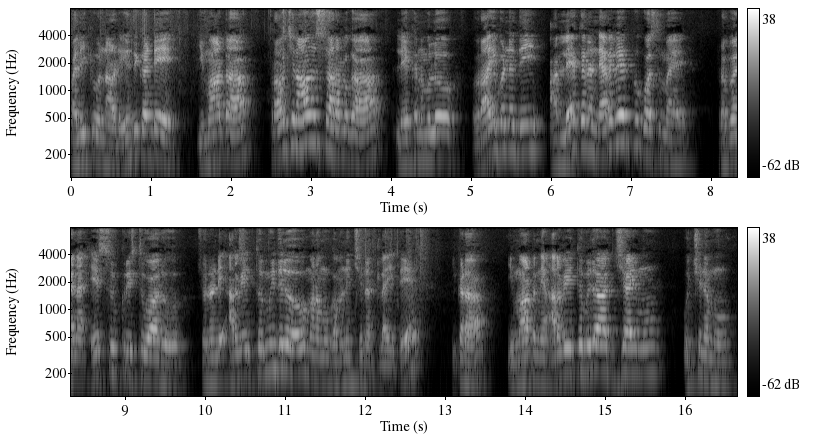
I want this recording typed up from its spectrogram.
పలికి ఉన్నాడు. ఎందుకంటే ఈ మాట ప్రవచనానుసారముగా లేఖనములో వ్రాయబడినది ఆ లేఖన నెరవేర్పు కోసమే ప్రభు అయిన వారు చూడండి అరవై తొమ్మిదిలో మనము గమనించినట్లయితే ఇక్కడ ఈ మాటని అరవై తొమ్మిదో అధ్యాయము వచ్చినము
